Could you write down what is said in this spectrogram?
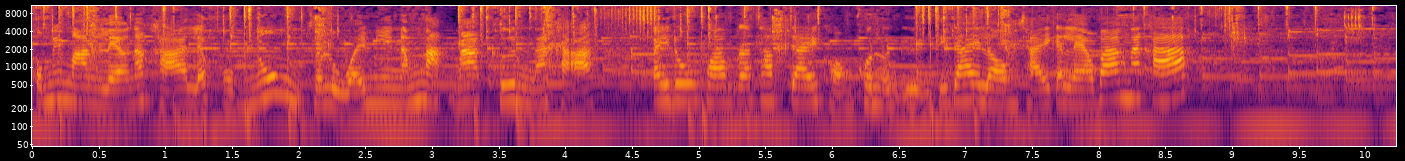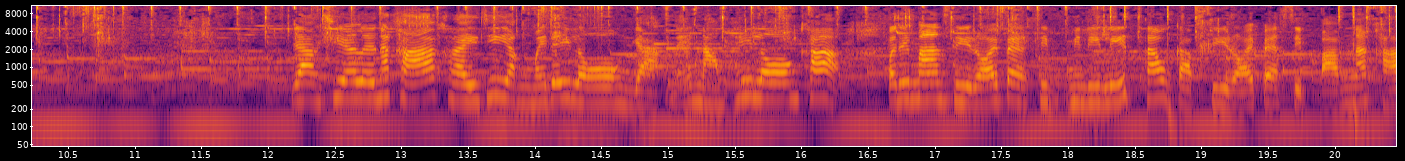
ก็ไม่มันแล้วนะคะ และผมนุ่มสลวยมีน้ำหนักมากขึ้นนะคะ ไปดูความประทับใจของคนอื่นๆ ที่ได้ลองใช้กันแล้วบ้างนะคะอยากเชียร์เลยนะคะ ใครที่ยังไม่ได้ลอง อยากแนะนำให้ลองค่ะ ปริมาณ 480 มิลลิลิตร เท่ากับ 480 ปั๊มนะคะ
